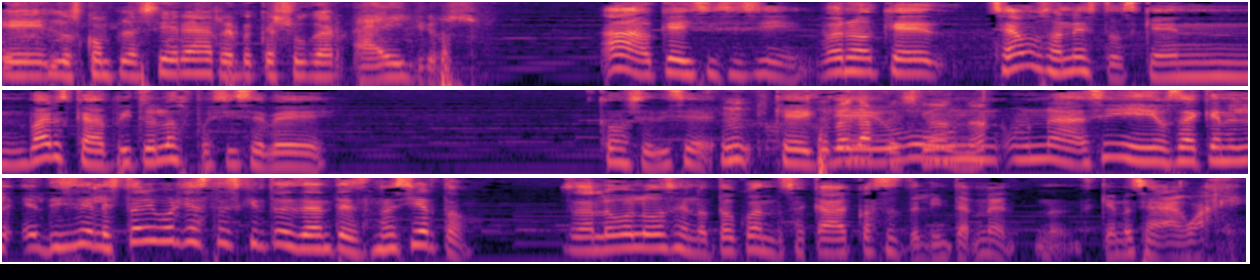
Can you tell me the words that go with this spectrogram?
eh, los complaciera a Rebecca Sugar a ellos. Ah, ok, sí, sí, sí. Bueno, que seamos honestos, que en varios capítulos pues sí se ve... ¿Cómo se dice? Mm, que, se ve la presión, ¿no? una... Sí, o sea, que en el, dice, el storyboard ya está escrito desde antes, no es cierto. O sea, luego luego se notó cuando sacaba cosas del internet, que no se aguaje.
